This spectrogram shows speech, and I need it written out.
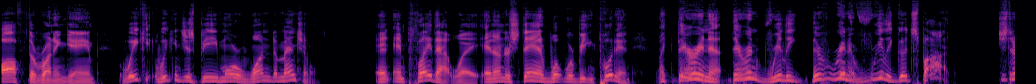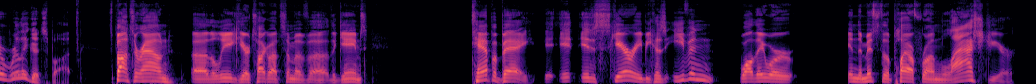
off the running game. We can, we can just be more one dimensional and and play that way and understand what we're being put in. Like they're in a they're in really they're in a really good spot. Just in a really good spot. Sponsor around uh, the league here. Talk about some of uh, the games. Tampa Bay. It, it is scary because even while they were in the midst of the playoff run last year,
